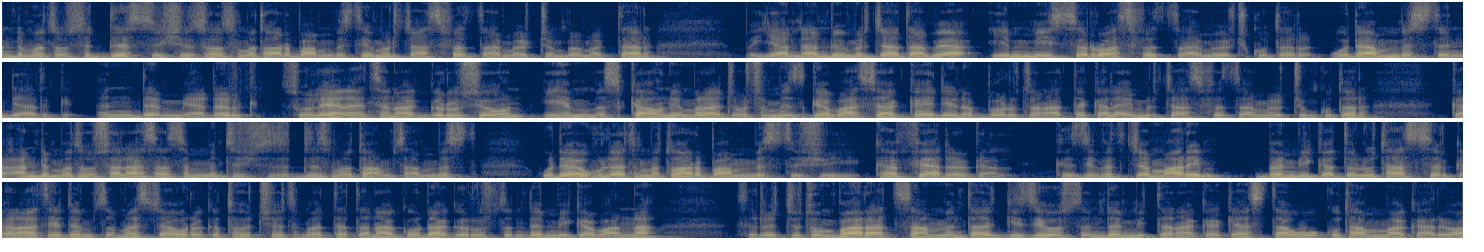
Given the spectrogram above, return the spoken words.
106345 የምርጫ አስፈጻሚዎችን በመቅጠር በእያንዳንዱ የምርጫ ጣቢያ የሚሰሩ አስፈጻሚዎች ቁጥር ወደ አምስት እንዲያድግ እንደሚያደርግ ሶሊያና የተናገሩ ሲሆን ይህም እስካሁን የመራጮች ምዝገባ ሲያካሄድ የነበሩትን አጠቃላይ የምርጫ አስፈጻሚዎችን ቁጥር ከ138655 ወደ 245000 ከፍ ያደርጋል። ከዚህ በተጨማሪም በሚቀጥሉት አስር ቀናት የድምፅ መስጫ ወረቀቶች ህትመት ተጠናቆ ወደ ሀገር ውስጥ እንደሚገባና ስርጭቱን በአራት ሳምንታት ጊዜ ውስጥ እንደሚጠናቀቅ ያስታወቁት አማካሪዋ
